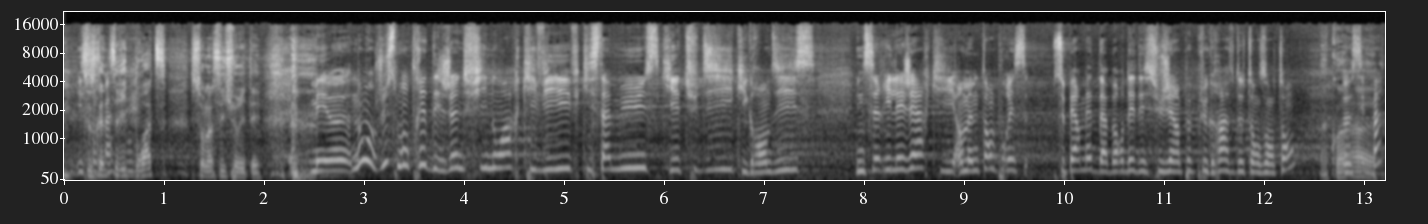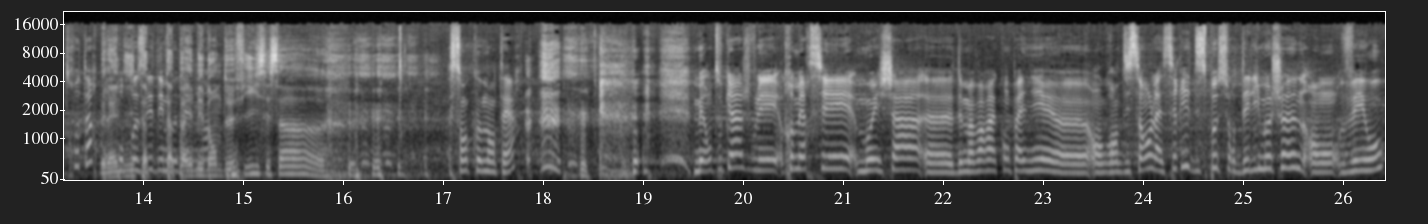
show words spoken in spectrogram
Ils Ce sont serait pas une série de droite sur l'insécurité. Mais euh, non, juste montrer des jeunes filles noires qui vivent, qui s'amusent, qui étudient, qui grandissent. Une série légère qui, en même temps, pourrait se- permettre d'aborder des sujets un peu plus graves de temps en temps. Ah, Euh, c'est pas trop tard pour proposer des T'as pas modèles aimé. Bande de filles, c'est ça? Sans commentaire. Mais en tout cas, je voulais remercier Moesha euh, de m'avoir accompagné euh, en grandissant. La série est dispo sur Dailymotion en VO,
